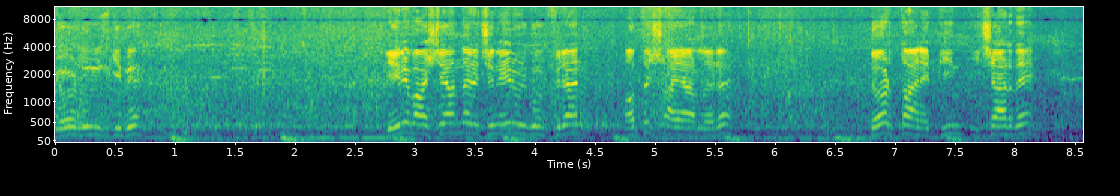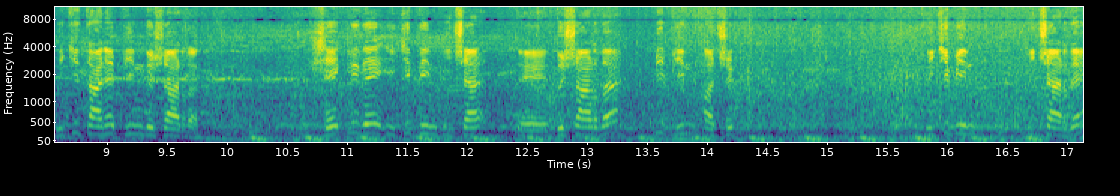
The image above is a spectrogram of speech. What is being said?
Gördüğünüz gibi. Yeni başlayanlar için en uygun fren atış ayarları 4 tane pin içeride, 2 tane pin dışarıda. Şekli de 2 pin içer, e, dışarıda, bir pin açık. 2 pin içeride,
